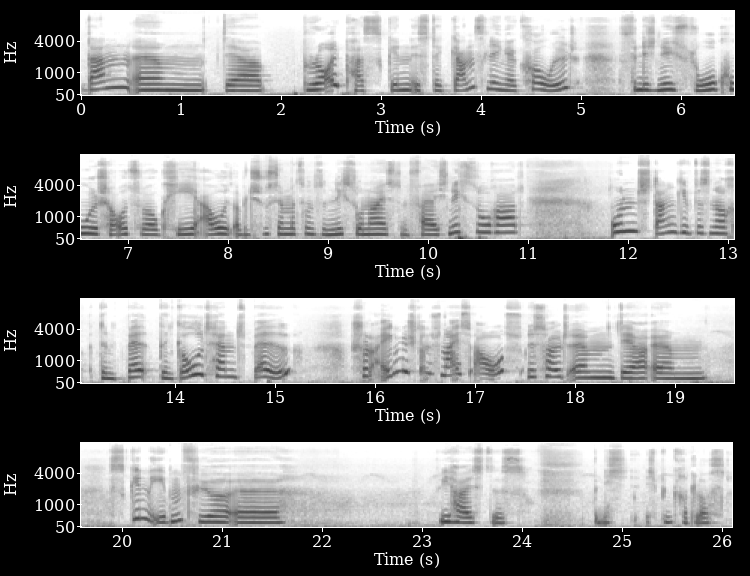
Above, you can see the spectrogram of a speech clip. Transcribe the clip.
Dann ähm, der Brawl Pass Skin ist der ganz Ganzlinge Cold. Finde ich nicht so cool. Schaut zwar okay aus, aber die Schussanimationen sind nicht so nice. Den feiere ich nicht so hart. Und dann gibt es noch den, Bell, den Gold Hand Bell. Schaut eigentlich ganz nice aus. Ist halt ähm, der ähm, Skin eben für. Äh, wie heißt es? Bin ich. Ich bin gerade lost.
